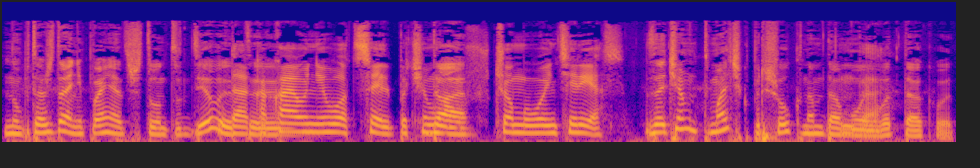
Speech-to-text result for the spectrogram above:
Ну, потому что, да, непонятно, что он тут делает. Да, какая у него цель, почему, да. в чем его интерес. Зачем этот мальчик пришел к нам домой, да. вот так вот.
